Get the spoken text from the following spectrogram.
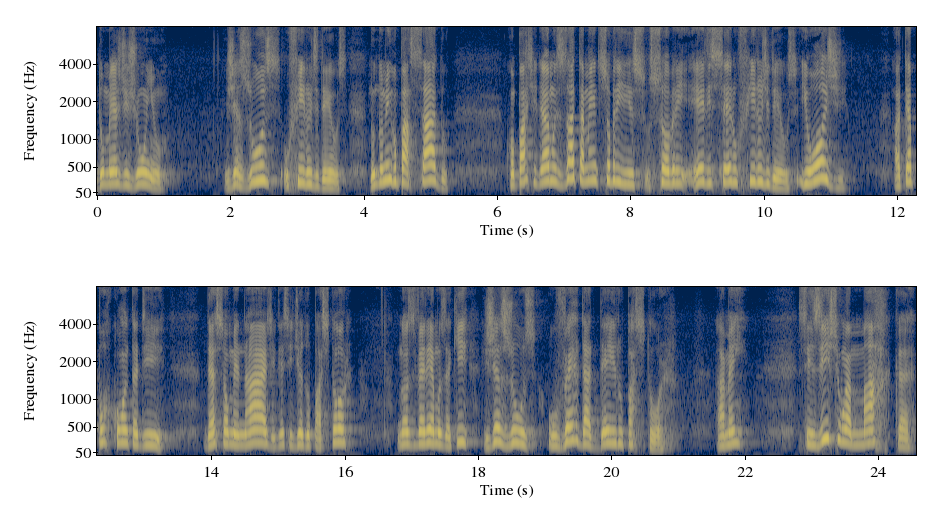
do mês de junho. Jesus, o Filho de Deus. No domingo passado, compartilhamos exatamente sobre isso, sobre ele ser o Filho de Deus. E hoje, até por conta de, dessa homenagem, desse dia do pastor, nós veremos aqui Jesus, o verdadeiro pastor. Amém? Se existe uma marca,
